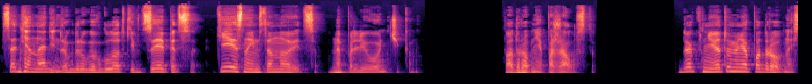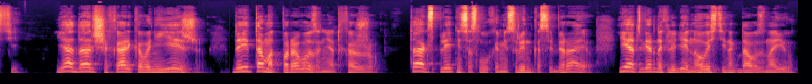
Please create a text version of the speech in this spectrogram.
Со дня на день друг друга в глотки вцепятся, тесно им становится, Наполеончиком. Подробнее, пожалуйста. Так нет у меня подробностей. Я дальше Харькова не езжу, да и там от паровоза не отхожу. Так сплетни со слухами с рынка собираю и от верных людей новости иногда узнаю.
